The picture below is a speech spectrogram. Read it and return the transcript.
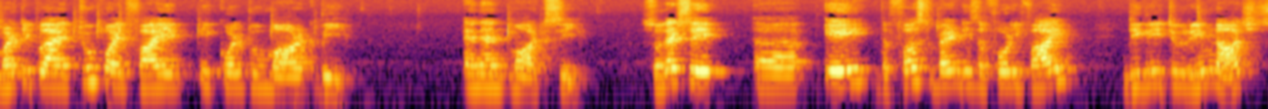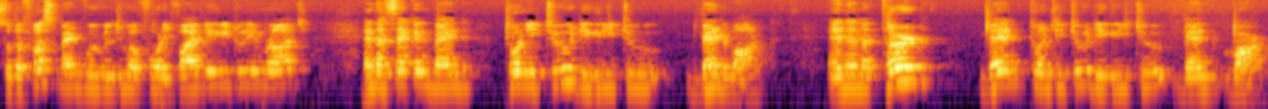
multiply 2.5 equal to mark B and then mark C so let's say uh, A, the first bend is a 45 degree to rim notch. So the first bend we will do a 45 degree to rim notch, and the second bend 22 degree to bend mark, and then the third bend 22 degree to bend mark.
